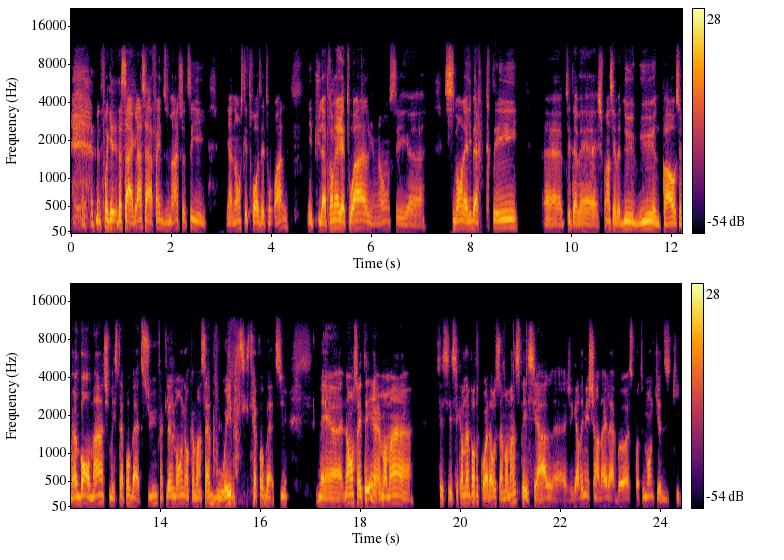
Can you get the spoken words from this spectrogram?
Une fois qu'il était sur la glace à la fin du match, il, il annonce les trois étoiles. Et puis la première étoile, il annonce c'est euh, Simon La Liberté. Euh, je pense qu'il y avait deux buts, une passe. Il y avait un bon match, mais il ne s'était pas battu. Fait que là, le monde a commencé à bouer parce qu'il ne s'était pas battu. Mais non, ça a été un moment c'est comme n'importe quoi d'autre. C'est un moment spécial. Euh, j'ai gardé mes chandelles là-bas. C'est pas tout le monde qui, qui,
